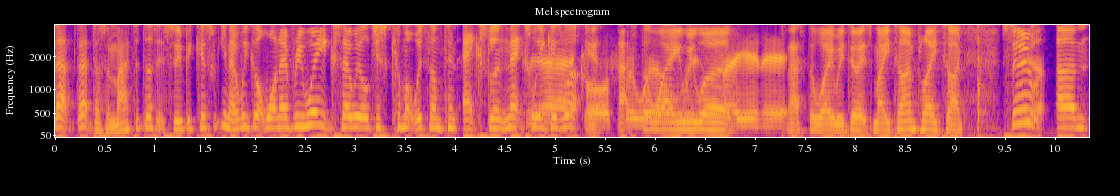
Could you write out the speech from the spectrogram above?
that that doesn't matter, does it, Sue? Because you know we got one every week, so we'll just come up with something excellent next week as well. course that's we the will. way we work. May. That's the way we do it. It's Maytime, playtime. Sue, Yeah. um,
